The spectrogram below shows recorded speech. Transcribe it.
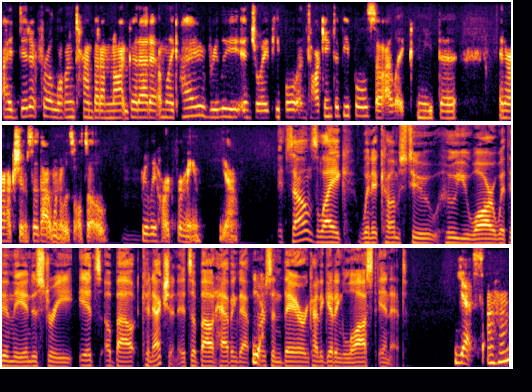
I did it for a long time, but I'm not good at it. I'm like, I really enjoy people and talking to people. So I like need the interaction. So that one was also really hard for me. Yeah. It sounds like when it comes to who you are within the industry, it's about connection. It's about having that Yeah. person there and kind of getting lost in it. Yes. Uh huh.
